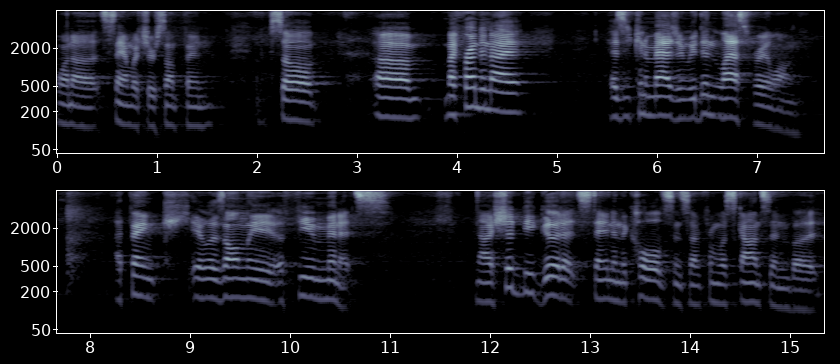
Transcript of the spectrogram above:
want a sandwich or something. So um, my friend and I as you can imagine, we didn't last very long. I think it was only a few minutes. Now, I should be good at staying in the cold since I'm from Wisconsin, but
